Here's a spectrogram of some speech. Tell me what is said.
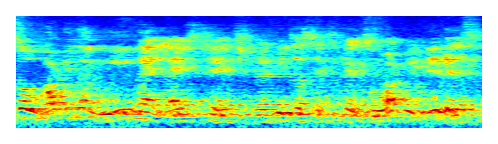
So what do I mean by life stage? Let me just explain. So what we did is,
